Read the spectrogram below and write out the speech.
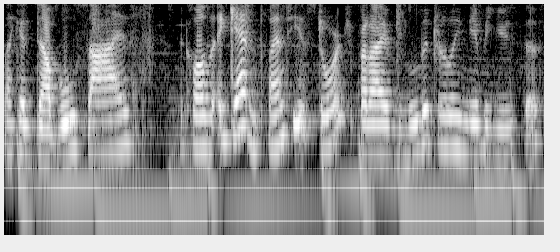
like a double size. The closet, again, plenty of storage, but I've literally never used this.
